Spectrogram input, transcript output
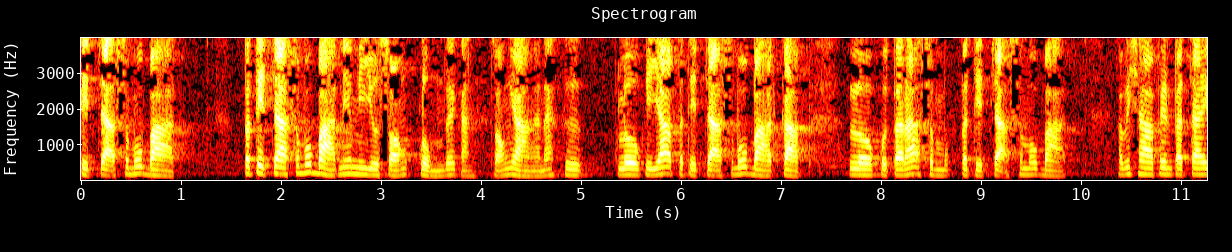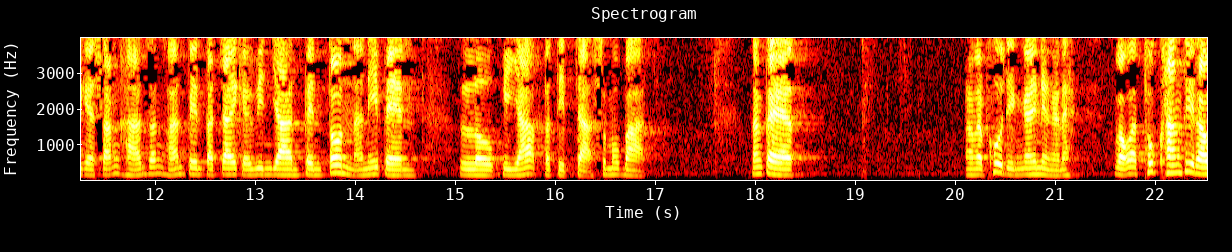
ฏิจจสมุปบาท ปฏิจจสมุปบาทนี่มีอยู่สองกลุ่มด้วยกันสองอย่างนะคือโลกิยะปฏิจจสมุปบาทกับโลกุตระสมุปฏิจจสมุปบาท อวิชชาเป็นปัจจัยแก่สังขารสังขารเป็นปัจจัยแก่วิญญาณเป็นต้น อันนี้เป็นโลกิยะปฏิจจสมุปบาท ตั้งแต่อะไรพูดอีกไงหนึ่งนะ บอกว่าทุกครั้งที่เรา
